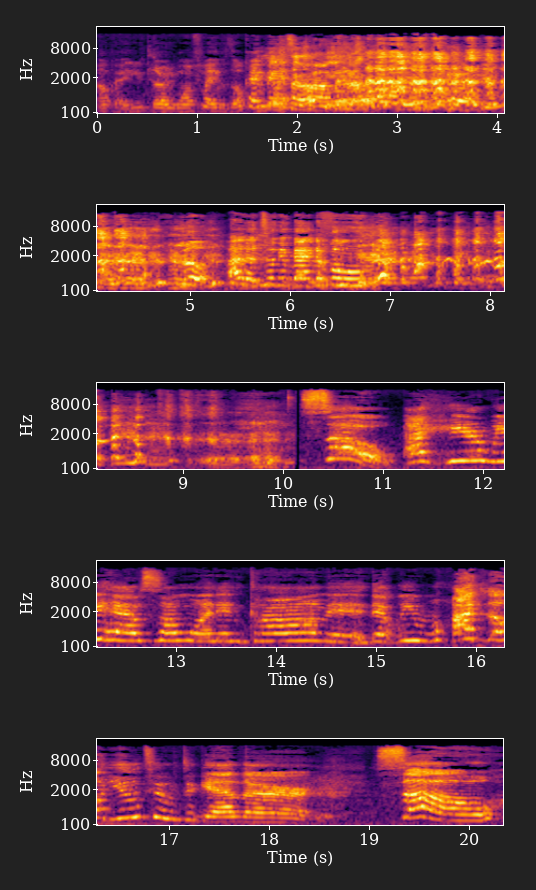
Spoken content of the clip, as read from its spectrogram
okay, you 31 flavors. Okay. Fancy Robin. Look, I done took it back to food. So, I hear we have someone in common that we watch on YouTube together. So,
